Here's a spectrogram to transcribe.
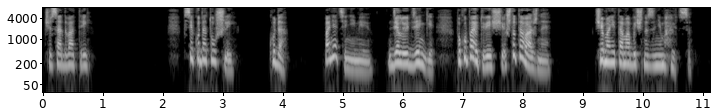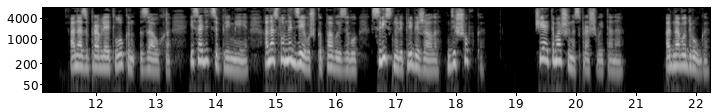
«Часа два-три». Все куда-то ушли. Куда? Понятия не имею. Делают деньги, покупают вещи, что-то важное. Чем они там обычно занимаются? Она заправляет локон за ухо и садится прямее. Она словно девушка по вызову. Свистнули, прибежала. Дешевка. «Чья это машина?» — спрашивает она. «Одного друга.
